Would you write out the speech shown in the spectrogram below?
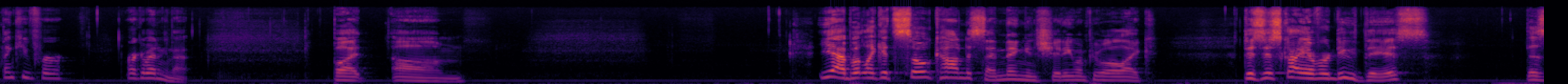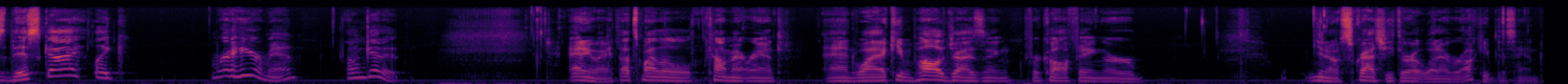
Thank you for recommending that. But um yeah, but like it's so condescending and shitty when people are like, does this guy ever do this? Does this guy? Like, right here, man. I don't get it. Anyway, that's my little comment rant and why I keep apologizing for coughing or, you know, scratchy throat, whatever. I'll keep this hand.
